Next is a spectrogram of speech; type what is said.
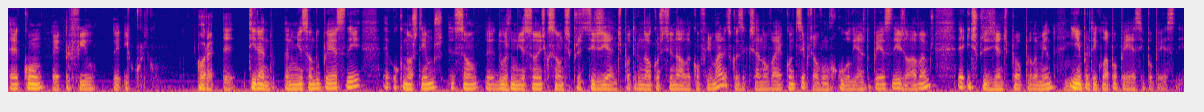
eh, com perfil e currículo. Ora, eh, tirando a nomeação do PSD, eh, o que nós temos eh, são duas nomeações que são desprestigiantes para o Tribunal Constitucional a confirmarem-se, coisa que já não vai acontecer, porque já houve um recuo, aliás, do PSD, já lá vamos, e desprestigiantes para o Parlamento e, em particular, para o PS e para o PSD.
